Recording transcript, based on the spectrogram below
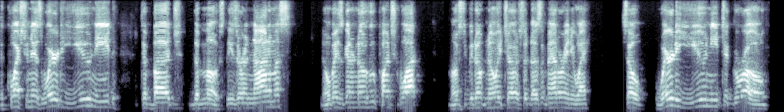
The question is, where do you need to budge the most? These are anonymous. Nobody's going to know who punched what. Most of you don't know each other, so it doesn't matter anyway. So where do you need to grow?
